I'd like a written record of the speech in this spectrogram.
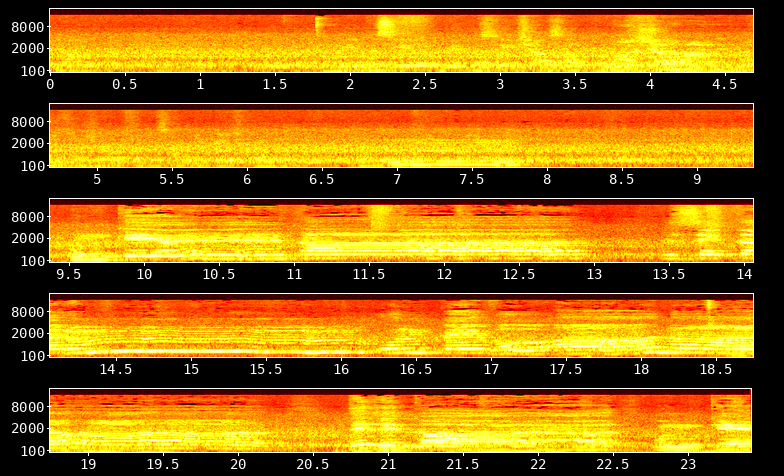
کلام یہ نصیر اور بے نصیر شاہ صاحب۔ کو ماشاءاللہ۔ سامنے پیش کر ان کے ان پہ وہ آنا۔ دل کا ان کے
